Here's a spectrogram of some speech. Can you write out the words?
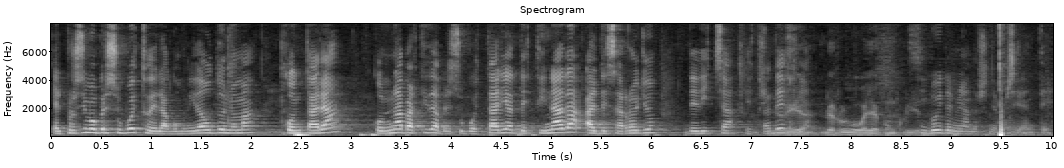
el próximo presupuesto de la comunidad autónoma contará con una partida presupuestaria destinada al desarrollo de dicha estrategia. Señoría, le ruego vaya concluyendo. Sí, voy terminando, señor presidente.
